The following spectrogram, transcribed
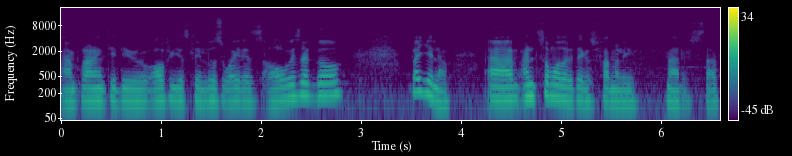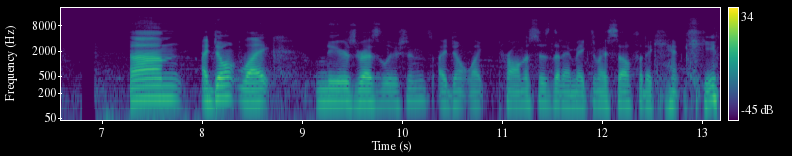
I'm planning to do obviously lose weight is always a goal, but you know, um, and some other things, family matters stuff. Um, I don't like New Year's resolutions. I don't like promises that I make to myself that I can't keep.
